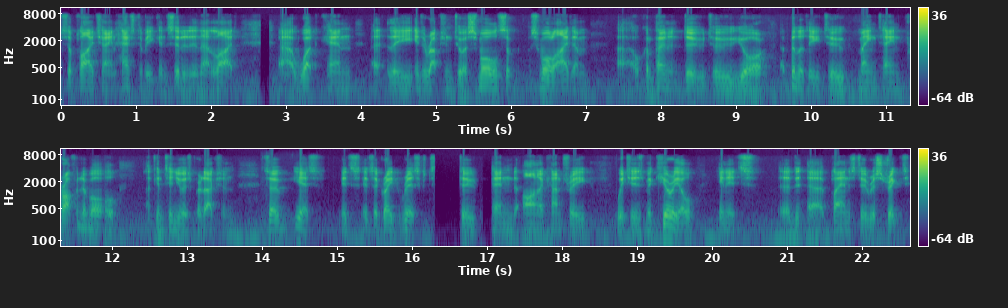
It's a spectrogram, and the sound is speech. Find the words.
supply chain has to be considered in that light. Uh, what can uh, the interruption to a small small item uh, or component do to your ability to maintain profitable, uh, continuous production? So yes, it's it's a great risk to depend on a country which is mercurial in its uh, uh, plans to restrict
